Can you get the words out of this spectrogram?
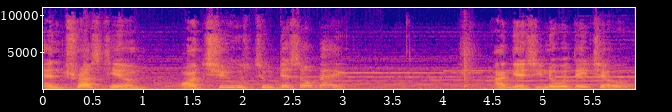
and trust him or choose to disobey. I guess you know what they chose.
